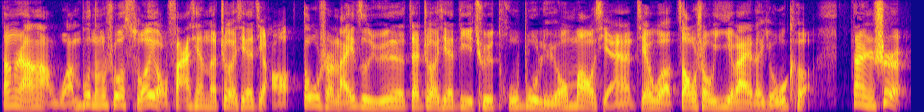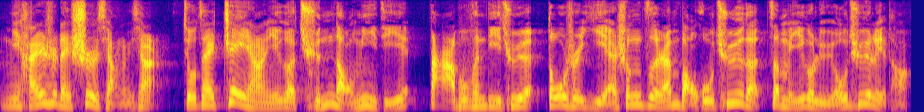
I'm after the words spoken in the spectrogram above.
当然啊，我们不能说所有发现的这些脚都是来自于在这些地区徒步旅游冒险，结果遭受意外的游客。但是你还是得试想一下。就在这样一个群岛密集、大部分地区都是野生自然保护区的这么一个旅游区里头，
